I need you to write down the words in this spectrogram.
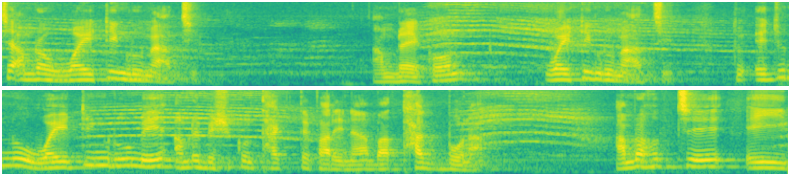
যে আমরা ওয়েটিং রুমে আছি। আমরা এখন ওয়েটিং রুমে আছি। তো এই জন্য ওয়েটিং রুমে আমরা বেশিক্ষণ থাকতে পারি না বা থাকব না। আমরা হচ্ছে এই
